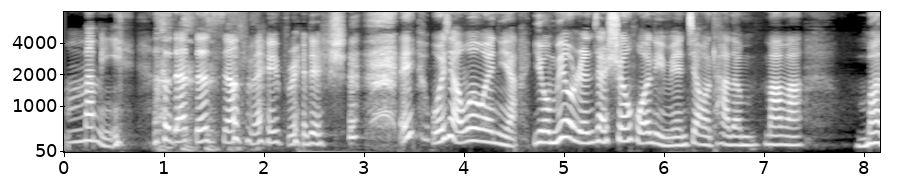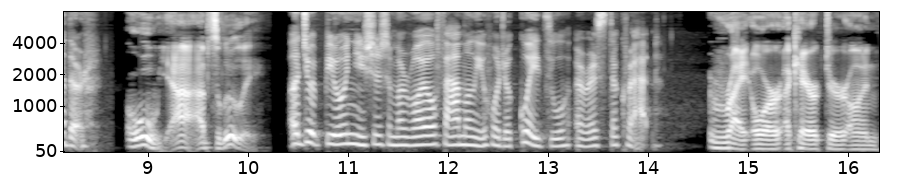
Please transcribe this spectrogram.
Mummy, that does sound very British. 哎，我想问问你啊，有没有人在生活里面叫他的妈妈 mother？Oh, yeah, absolutely. 呃，就比如你是什么 royal family 或者贵族 aristocrat， Right, or a character on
